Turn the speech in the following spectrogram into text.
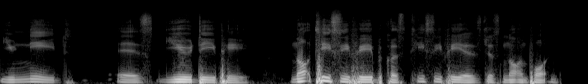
you need is UDP, not TCP because TCP is just not important.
